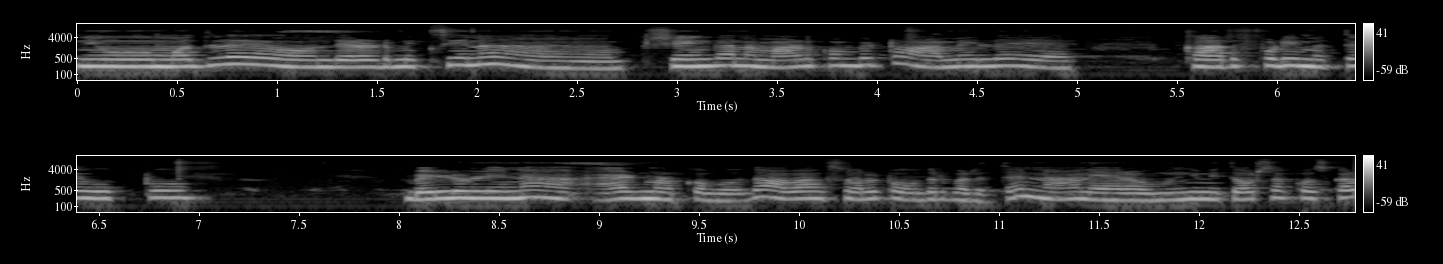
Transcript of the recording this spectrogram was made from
ನೀವು ಮೊದಲೇ ಒಂದೆರಡು ಮಿಕ್ಸಿನ ಶೇಂಗಾನ ಮಾಡ್ಕೊಂಬಿಟ್ಟು ಆಮೇಲೆ ಖಾರದ ಪುಡಿ ಮತ್ತು ಉಪ್ಪು, ಬೆಳ್ಳುಳ್ಳಿನ ಆ್ಯಡ್ ಮಾಡ್ಕೋಬೋದು. ಆವಾಗ ಸ್ವಲ್ಪ ಉದುರು ಬರುತ್ತೆ. ನಾನು ನಿಮಗೆ ತೋರ್ಸೋಕ್ಕೋಸ್ಕರ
